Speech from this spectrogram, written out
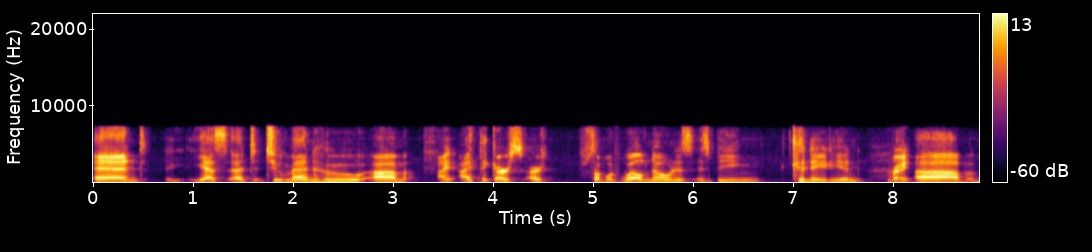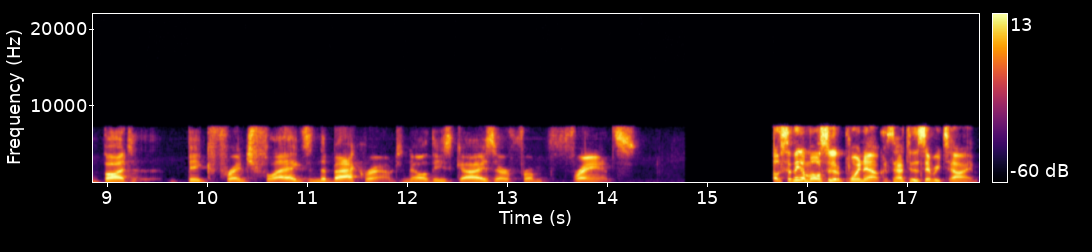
and yes, uh, t- two men who um, I I think are are somewhat well known as as being Canadian right. um, but big French flags in the background. No, these guys are from France. Oh, something I'm also going to point out because I have to do this every time.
